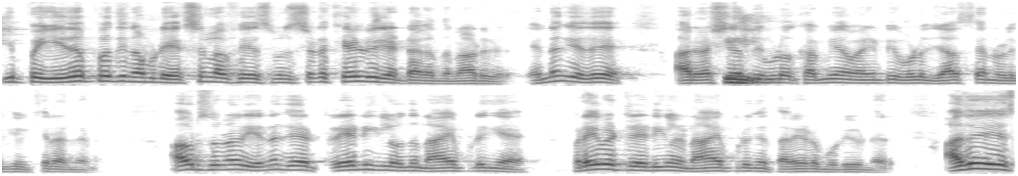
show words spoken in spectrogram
இப்ப இதை பத்தி நம்முடைய எக்ஸ்டர்னல் அஃபேர்ஸ் மினிஸ்டர் கேள்வி கேட்டாங்க அந்த நாடுகள். என்னங்க இது? அஹ் ரஷ்யா வந்து இவ்வளவு கம்மியா வாங்கிட்டு இவ்வளவு ஜாஸ்தியான விலைக்கு விற்கிறாங்கன்னு அவர் சொன்னார் என்னங்க ட்ரேடிங்ல வந்து நான் எப்படிங்க? பிரைவேட் ட்ரேடிங்ல நான் எப்படிங்க தலையிட முடியும்னாரு? அது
